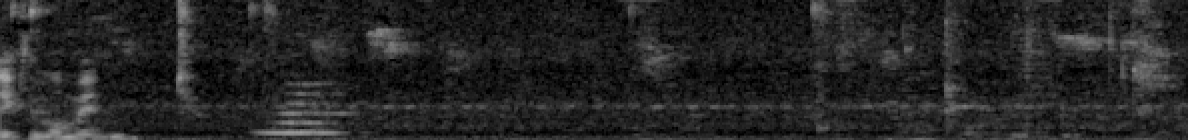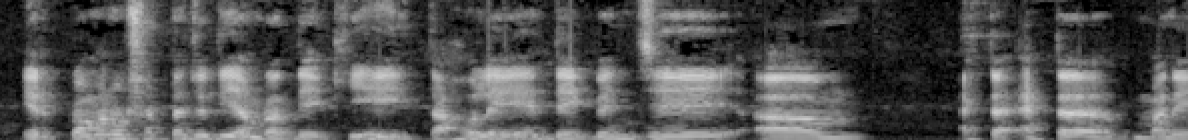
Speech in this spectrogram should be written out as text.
দেখি মোমেন্ট এর ক্রমানুসারটা যদি আমরা দেখি, তাহলে দেখবেন যে একটা একটা মানে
